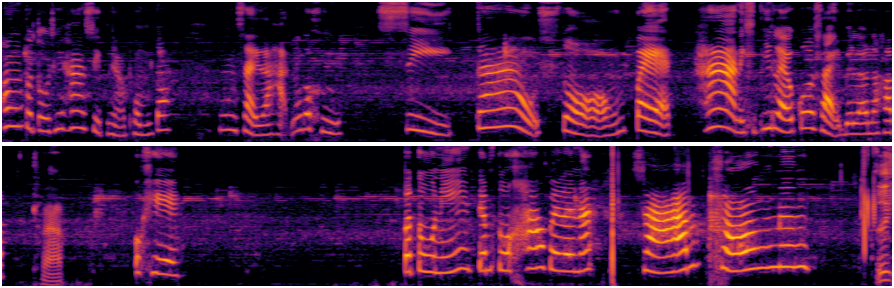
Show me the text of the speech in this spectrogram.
ห้องประตูที่ห้าสิบเนี่ย ผมต้องใส่รหัสนั่นก็คือสี่เก้าสองแปดห้าในคลิปที่แล้วก็ใส่ไปแล้วนะครับ ครับ โอเค ประตูนี้เต็มตัวเข้าไปเลยนะสามสองหนึ่งเอ้ย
